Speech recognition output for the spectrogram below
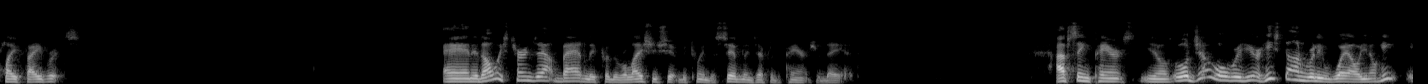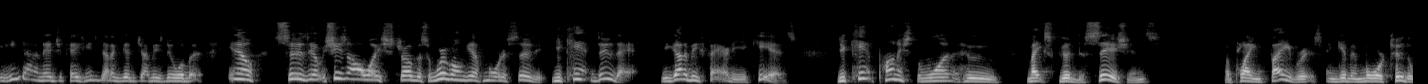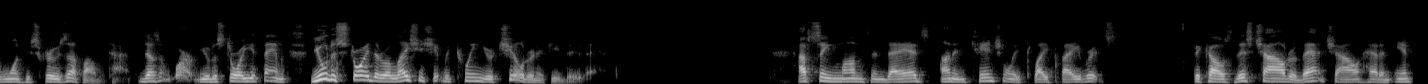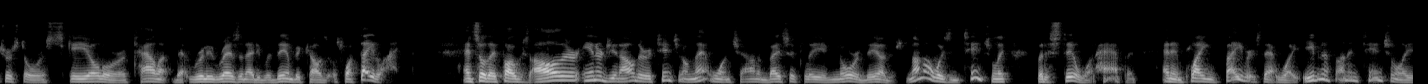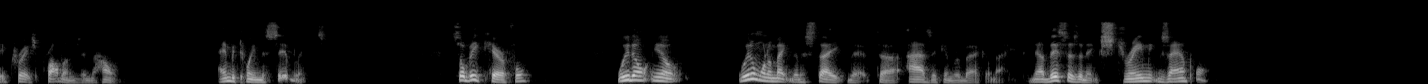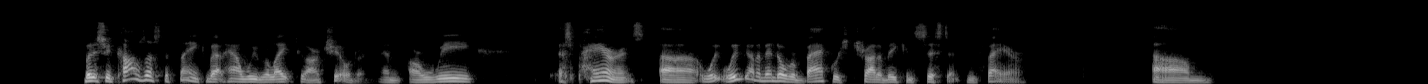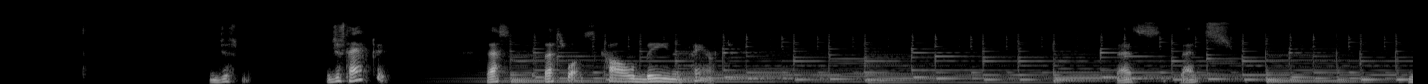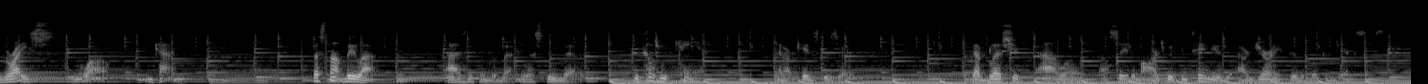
play favorites. And it always turns out badly for the relationship between the siblings after the parents are dead. I've seen parents, you know, well, Joe over here, he's done really well. You know, he, he got an education. He's got a good job. He's doing well. But, you know, Susie, she's always struggling. So we're going to give more to Susie. You can't do that. You got to be fair to your kids. You can't punish the one who makes good decisions of playing favorites and giving more to the one who screws up all the time. It doesn't work. You'll destroy your family. You'll destroy the relationship between your children if you do that. I've seen moms and dads unintentionally play favorites because this child or that child had an interest or a skill or a talent that really resonated with them because it was what they liked. And so they focused all their energy and all their attention on that one child and basically ignored the others. Not always intentionally, but it's still what happened. And in playing favorites that way, even if unintentionally, it creates problems in the home and between the siblings. So be careful. We don't, you know, we don't want to make the mistake that uh, Isaac and Rebecca made. Now, this is an extreme example, but it should cause us to think about how we relate to our children. And are we, as parents, uh, we, we've got to bend over backwards to try to be consistent and fair. Um, just, we just have to. That's that's what's called being a parent. That's that's grace and love and kindness. Let's not be like Isaac and Rebecca. Let's do better because we can, and our kids deserve it. God bless you. I'll, uh, I'll see you tomorrow as we continue our journey through the book of Genesis.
